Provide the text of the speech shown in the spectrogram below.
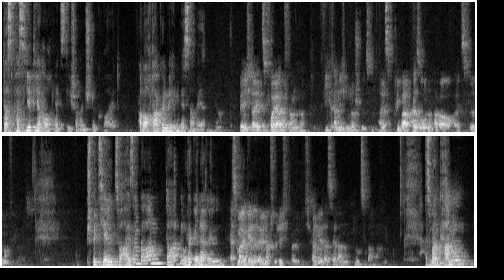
das passiert ja auch letztlich schon ein Stück weit. Aber auch da können wir eben besser werden. Ja. Wenn ich da jetzt Feuer gefangen habe, wie kann ich unterstützen? Als Privatperson, aber auch als Firma vielleicht. Speziell zu Eisenbahndaten oder generell? Erstmal generell natürlich, weil ich kann mir das ja dann nutzbar machen. Also man kann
